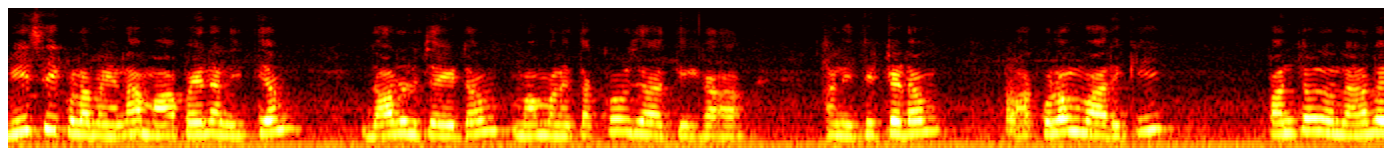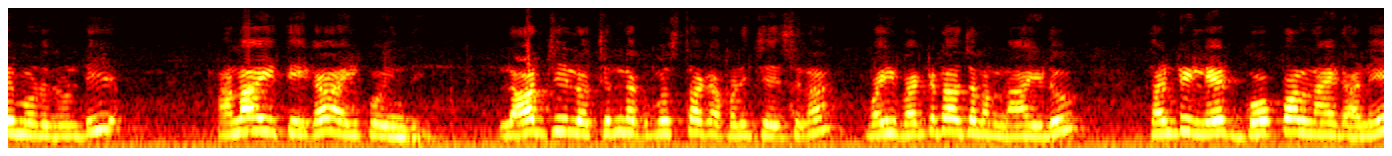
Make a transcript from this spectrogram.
బీసీ కులమైన మాపైన నిత్యం దాడులు చేయటం మమ్మల్ని తక్కువ జాతిగా అని తిట్టడం ఆ కులం వారికి పంతొమ్మిది వందల ఎనభై మూడు నుండి అనాయితీగా అయిపోయింది. లాడ్జీలో చిన్న గుమస్తాగా పనిచేసిన వై వెంకటాచలం నాయుడు తండ్రి లేట్ గోపాల్ నాయుడు అనే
